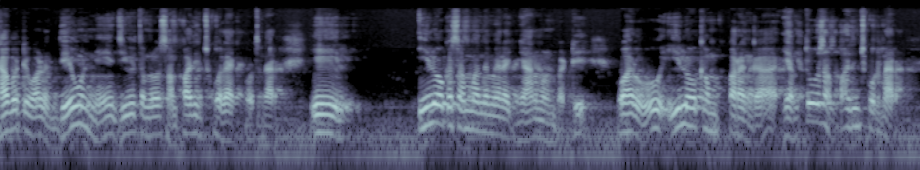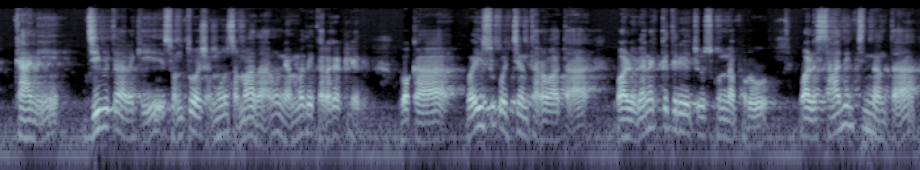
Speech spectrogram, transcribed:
కాబట్టి వాళ్ళు దేవుణ్ణి జీవితంలో సంపాదించుకోలేకపోతున్నారు. ఈ ఈలోక సంబంధమైన జ్ఞానమును బట్టి వారు ఈలోకం పరంగా ఎంతో సంపాదించుకుంటున్నారు. కానీ జీవితాలకి సంతోషము సమాధానం నెమ్మది కలగట్లేదు. ఒక వయసుకు వచ్చిన తర్వాత వాళ్ళు వెనక్కి తిరిగి చూసుకున్నప్పుడు వాళ్ళు సాధించిందంతా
